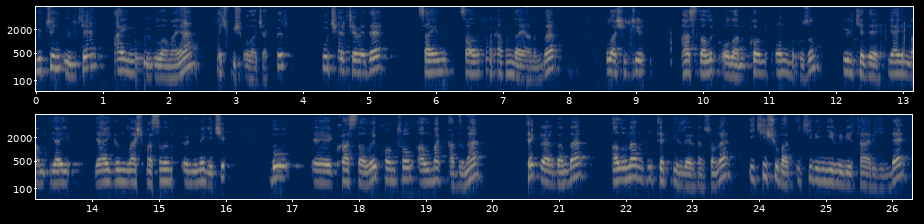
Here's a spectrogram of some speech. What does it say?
bütün ülke aynı uygulamaya geçmiş olacaktır. Bu çerçevede Sayın Sağlık Bakanı da yanında bulaşıcı hastalık olan COVID-19'un ülkede yayınlan, yay, yaygınlaşmasının önüne geçip bu e, hastalığı kontrol almak adına tekrardan da alınan bu tedbirlerden sonra 2 Şubat 2021 tarihinde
